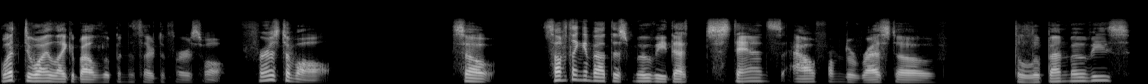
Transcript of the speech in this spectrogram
what do I like about Lupin the Third the First? Well, first of all, so something about this movie that stands out from the rest of the Lupin movies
